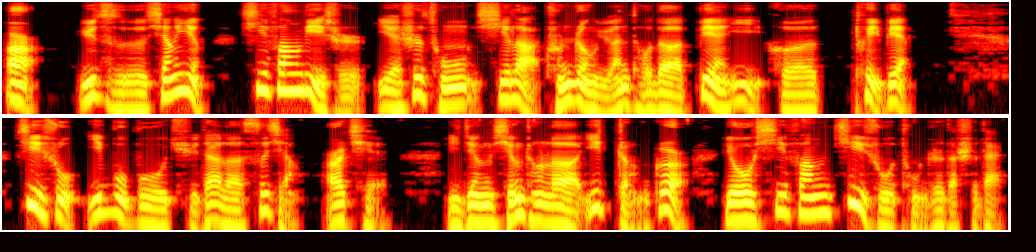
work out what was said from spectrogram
二，与此相应，西方历史也是从希腊纯正源头的变异和蜕变，技术一步步取代了思想，而且已经形成了一整个由西方技术统治的时代。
